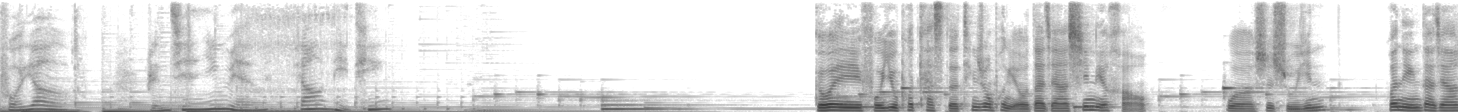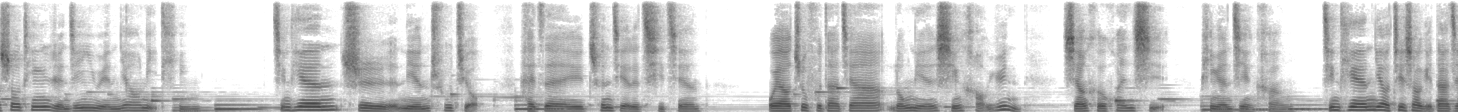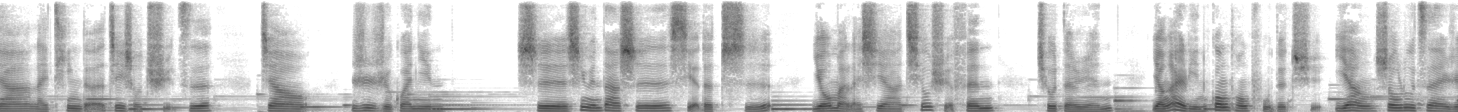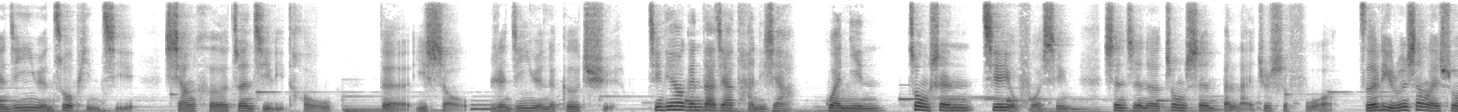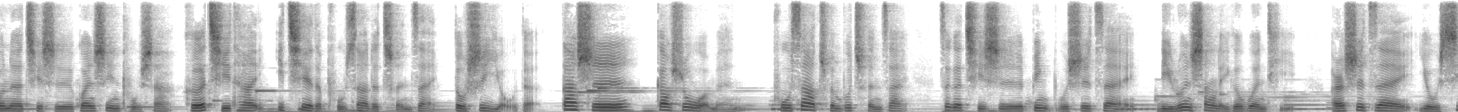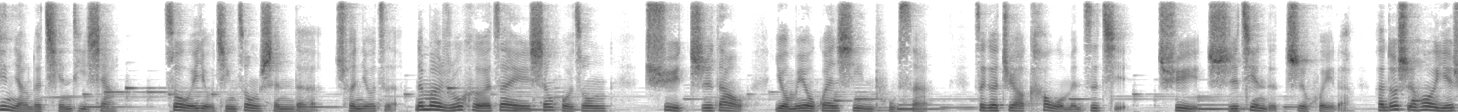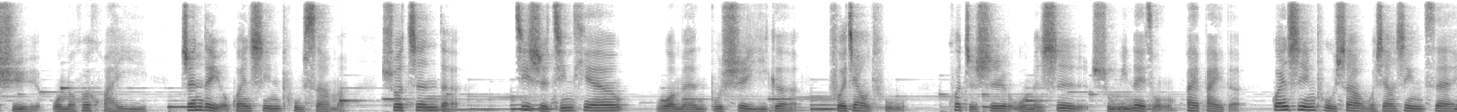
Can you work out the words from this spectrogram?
佛佑人间姻缘，邀你听。各位佛佑 Podcast 的听众朋友，大家新年好，我是淑英，欢迎大家收听《人间姻缘》，邀你听。今天是年初九，还在春节的期间，我要祝福大家龙年行好运，祥和欢喜，平安健康。今天要介绍给大家来听的这首曲子叫《日日观音》，是星云大师写的词，由马来西亚邱雪芬、邱德仁、杨爱玲共同谱的曲，一样收录在《人间姻缘》作品集《祥和》专辑里头的一首《人间姻缘》的歌曲。今天要跟大家谈一下观音，众生皆有佛性，甚至呢，众生本来就是佛。则理论上来说呢，其实观世音菩萨和其他一切的菩萨的存在都是有的。大师告诉我们，菩萨存不存在，这个其实并不是在理论上的一个问题，而是在有信仰的前提下，作为有情众生的存有者，那么如何在生活中去知道有没有观世音菩萨，这个就要靠我们自己去实践的智慧了。很多时候，也许我们会怀疑，真的有观世音菩萨吗？说真的，即使今天我们不是一个佛教徒，或者是我们是属于那种拜拜的观世音菩萨，我相信在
